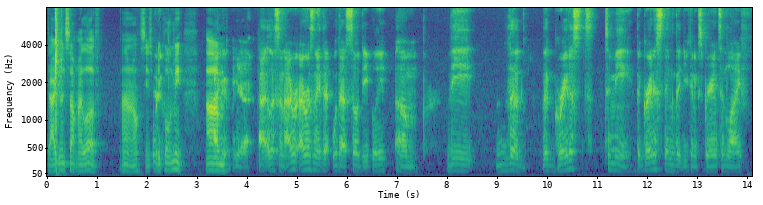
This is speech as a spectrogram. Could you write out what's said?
die doing something I love. I don't know. Seems pretty cool to me. Um, I, yeah. I, listen, I, I resonate that with that so deeply. Um, the the the greatest to me, the greatest thing that you can experience in life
